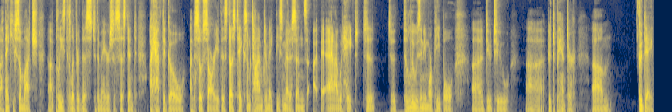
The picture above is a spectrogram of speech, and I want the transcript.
Uh, thank you so much. Uh, please deliver this to the mayor's assistant. I have to go. I'm so sorry. This does take some time to make these medicines, and I would hate to to, to lose any more people uh, due to uh, due to Panther. Um, good day.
